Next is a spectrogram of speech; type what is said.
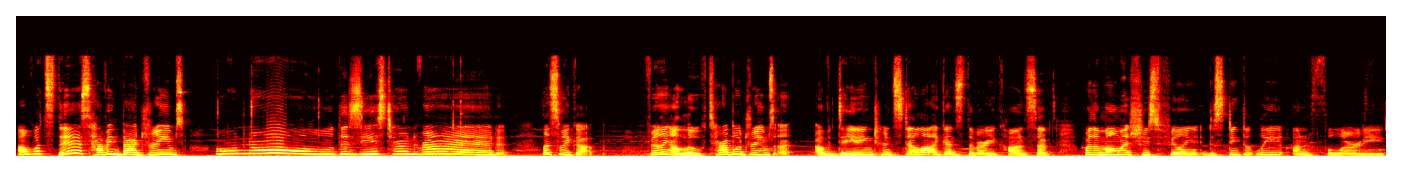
Oh, what's this? Having bad dreams. Oh no! The Z's turned red. Let's wake up. Feeling aloof. Terrible dreams uh, of dating turn Stella against the very concept. For the moment, she's feeling distinctly unflirty.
